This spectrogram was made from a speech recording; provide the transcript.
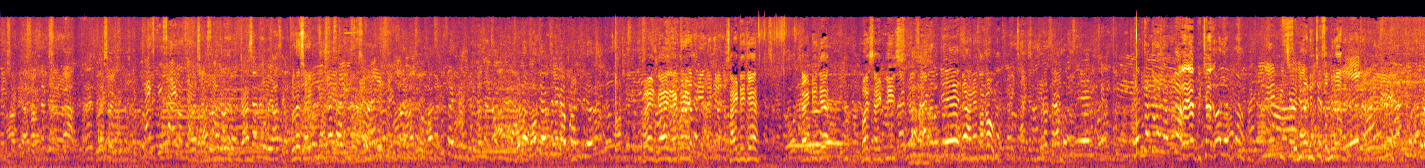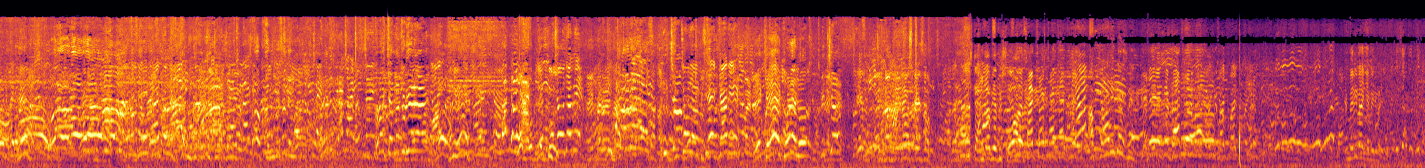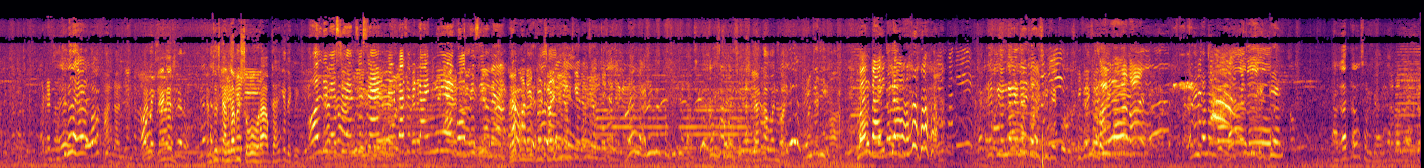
Guys side हो जाए यहाँ से आने यहाँ से थोड़ा साइड बहुत टाइम चलेगा लिए गाइस गाइस एक मिनट। साइड दीजिए। साइड दीजिए। बस साइड प्लीज़ अरे आने तो दो। अरे पीछे आ जाओ। समीरा नीचे समीरा। कैमरा टूट गया पीछे हो जा रे। पीछे हो जा ये क्या रे। ये क्या है? कौन है लोग? पीछे। स्टैंड का भी अभी शो आ रहा है। गाड़ी मेरी बाइक है मेरी बाइक। एमसी स्टैंड का भी शो हो रहा है आप जाएँगे देखने के लिए। All the best to MC stand मेरे पास अभी टाइम नहीं है बहुत बिज़ी हूँ मैं एक मिनट एक मिनट साइड दीजिए Priyanka one bike one bike क्या प्रियंका ने एक फ़ोटो खींच एक फ़ोटो खींच एक फ़ोटो प्रियंका मैम अगर तरफ़ छोड़ गया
